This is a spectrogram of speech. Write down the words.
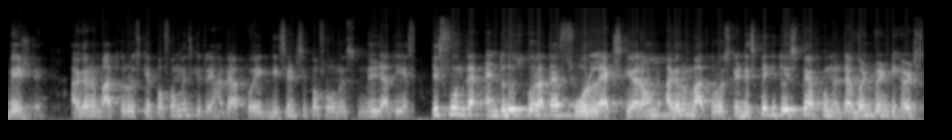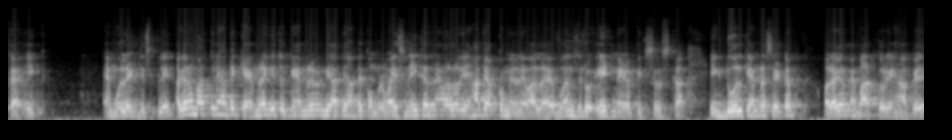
बेस्ड है। अगर मैं बात करूँ इसके परफॉर्मेंस की तो यहाँ पे आपको एक डिसेंट सी परफॉर्मेंस मिल जाती है। इस फ़ोन का एंथोडो स्कोर आता है फोर लैक्स के अराउंड अगर मैं बात करूँ इसके डिस्प्ले की तो इस पे आपको मिलता है वन ट्वेंटी हर्ट्स का एक एमोलेट डिस्प्ले अगर हम बात करें यहाँ पे कैमरा की तो कैमरे में भी आप यहाँ पे कॉम्प्रोमाइज नहीं करने वाला हो। यहाँ पे आपको मिलने वाला है 108 मेगापिक्सल्स का एक डुअल कैमरा सेटअप और अगर मैं बात करूँ यहाँ पे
